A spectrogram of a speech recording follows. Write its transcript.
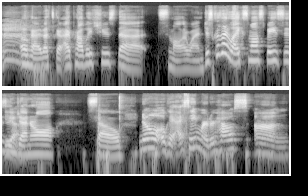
okay that's good i probably choose the smaller one just because i like small spaces Yeah. in general so No, okay. I say murder house. Um,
